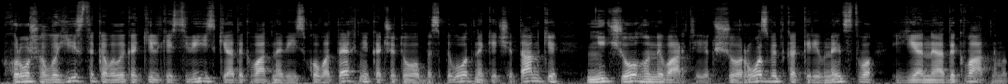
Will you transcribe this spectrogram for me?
Хороша логістика, велика кількість військ і адекватна військова техніка, чи то безпілотники, чи танки нічого не варті, якщо розвідка, керівництво є неадекватними.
